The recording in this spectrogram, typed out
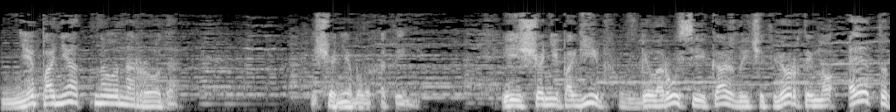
непонятного народа. Еще не было Хатыни и еще не погиб в Белоруссии каждый четвертый, но этот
